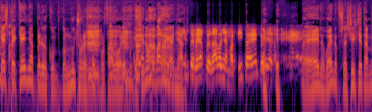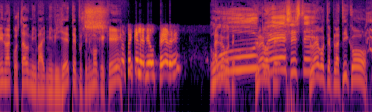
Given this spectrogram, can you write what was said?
que es pequeña, pero con, con mucho respeto, por favor, ¿eh? porque si no me va a regañar. ¿Quién se ve a su edad, doña Martita, eh? Se ve a- Bueno, bueno, pues así es que también me ha costado mi, mi billete, pues sin modo que qué. No sé qué le vio a usted, ¿eh? Luego te, Uy, luego te- pues, este. luego te platico.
